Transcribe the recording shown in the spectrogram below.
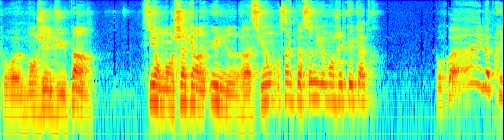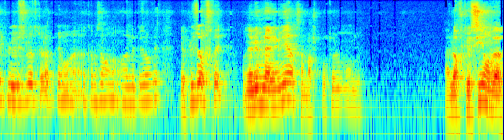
pour manger du pain, si on mange chacun une ration, cinq personnes, ne va manger que quatre. Pourquoi? Ah, Il a pris plus, l'autre il a pris moins, comme ça on, est plus Il y a plusieurs frais. On allume la lumière, ça marche pour tout le monde. Alors que si on va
